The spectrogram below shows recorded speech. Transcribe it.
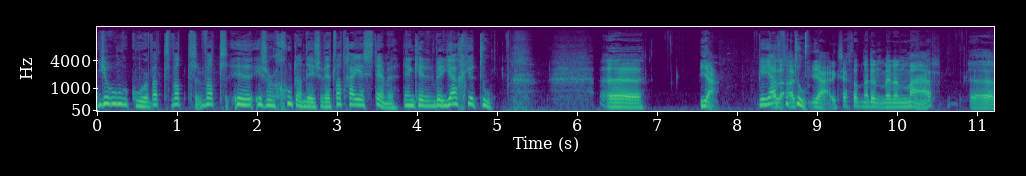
Jeroen Recour, wat, wat, wat eh, is er goed aan deze wet? Wat ga je stemmen? Denk je, juich je toe? Uh, ja. Je juicht het toe? Ja, ik zeg dat met een, met een maar. Uh,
